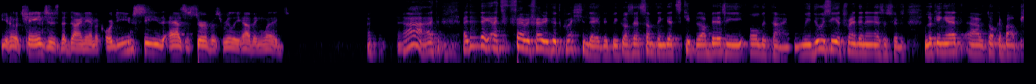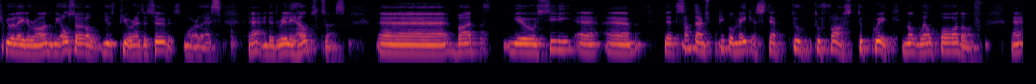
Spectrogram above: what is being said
you know changes the dynamic, or do you see as a service really having legs? Uh, Ah, I, I think that's a very, very good question, David, because that's something that's keeping us busy all the time. We do see a trend in as a service. Looking at, I'll talk about Pure later on. We also use Pure as a service, more or less, yeah, and it really helps us. Uh, but you see uh, um, that sometimes people make a step too too fast, too quick, not well thought of, Uh,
